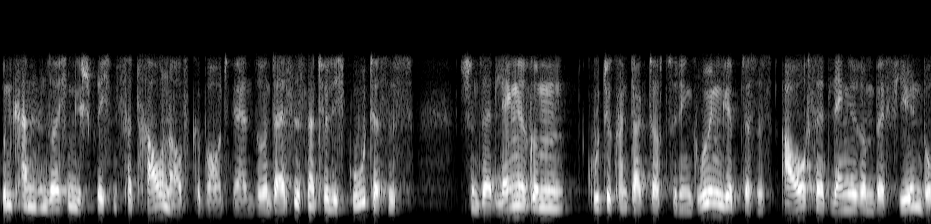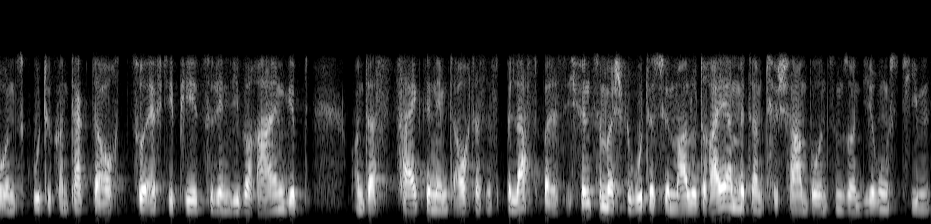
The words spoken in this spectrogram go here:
Und kann in solchen Gesprächen Vertrauen aufgebaut werden? So, und da ist es natürlich gut, dass es schon seit längerem gute Kontakte auch zu den Grünen gibt, dass es auch seit längerem bei vielen bei uns gute Kontakte auch zur FDP, zu den Liberalen gibt. Und das zeigt dann eben auch, dass es belastbar ist. Ich finde zum Beispiel gut, dass wir Malu Dreyer mit am Tisch haben bei uns im Sondierungsteam,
